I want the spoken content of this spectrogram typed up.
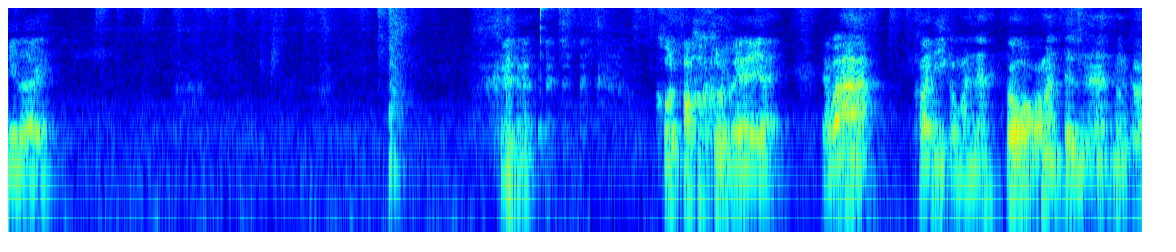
นี่เลย โคตรพอโคตรเลยใหญ่ แต่ว่าข้อดีของมันนะก็บอกว่ามันตึงนะ มันก็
